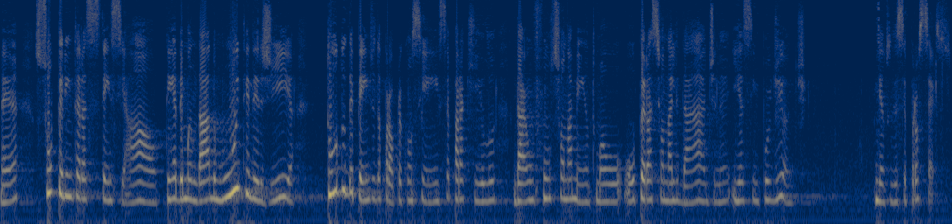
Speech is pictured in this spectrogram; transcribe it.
né, super interassistencial, tenha demandado muita energia, tudo depende da própria consciência para aquilo dar um funcionamento, uma operacionalidade, né? E assim por diante, dentro desse processo.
